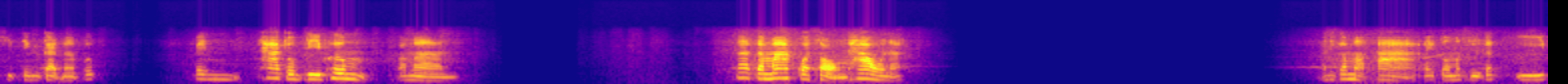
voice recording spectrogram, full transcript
ขีดจำกัดมาปุ๊บเป็นท่าโจมตีเพิ่มประมาณ น่าจะมากกว่าสองเท่านะ อันนี้ก็หมาป่า ไอตัวเมื่อกี้ก็อีฟ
